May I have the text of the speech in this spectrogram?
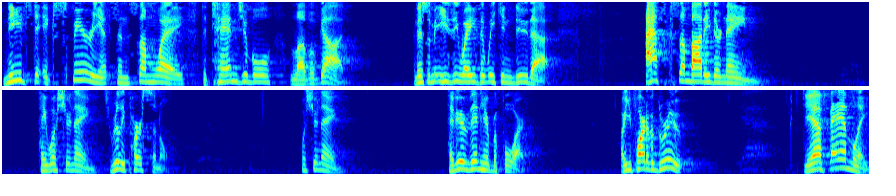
needs to experience in some way the tangible love of God. And there's some easy ways that we can do that. Ask somebody their name. Hey, what's your name? It's really personal. What's your name? Have you ever been here before? Are you part of a group? Do you have family?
